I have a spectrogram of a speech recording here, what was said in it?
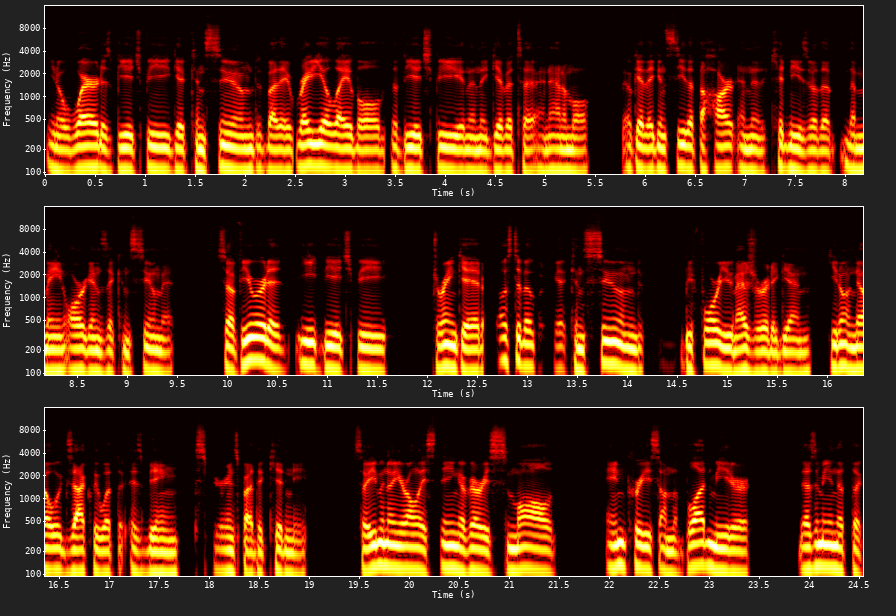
you know where does BHB get consumed but they radio label the BHB and then they give it to an animal. Okay they can see that the heart and the kidneys are the, the main organs that consume it. So if you were to eat BHB drink it most of it would get consumed before you measure it again. You don't know exactly what the, is being experienced by the kidney. So even though you're only seeing a very small increase on the blood meter doesn't mean that the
